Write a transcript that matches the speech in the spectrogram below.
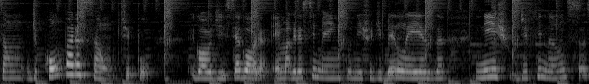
são de comparação, tipo, igual eu disse agora, emagrecimento, nicho de beleza, nicho de finanças,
